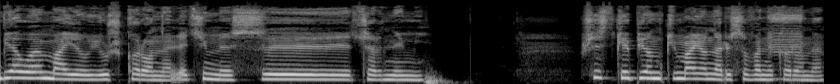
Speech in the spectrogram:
Białe mają już koronę, lecimy z y, czarnymi. Wszystkie pionki mają narysowane koronę.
